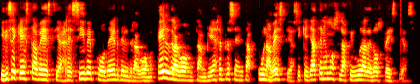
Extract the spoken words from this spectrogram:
Y dice que esta bestia recibe poder del dragón. El dragón también representa una bestia, así que ya tenemos la figura de dos bestias.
